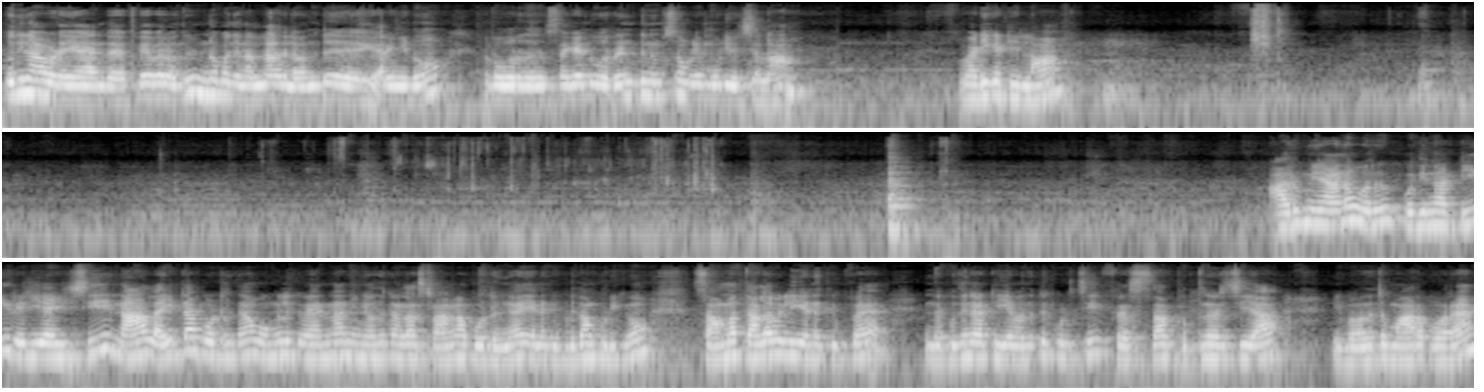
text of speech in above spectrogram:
புதினாவுடைய அந்த ஃப்ளேவர் வந்து இன்னும் கொஞ்சம் நல்லா அதில் வந்துட்டு இறங்கிடும். நம்ம ஒரு செகண்ட் ஒரு ரெண்டு நிமிஷம் அப்படியே மூடி வச்சிடலாம். வடிகட்டிடலாம். அருமையான ஒரு புதினா டீ ரெடி ஆயிடுச்சு. நான் லைட்டாக போட்டிருக்கேன். உங்களுக்கு வேணால் நீங்கள் வந்து நல்லா ஸ்ட்ராங்காக போட்டுங்க. எனக்கு இப்படி தான் பிடிக்கும். செம்ம தலைவலி எனக்கு இப்போ. இந்த புதினா டீயை வந்துட்டு குடிச்சு ஃப்ரெஷ்ஷாக புத்துணர்ச்சியாக இப்போ வந்துட்டு மாற போகிறேன்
